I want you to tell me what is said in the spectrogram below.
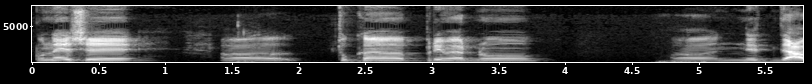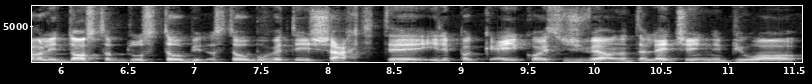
понеже тук, примерно, не давали достъп до стълби, стълбовете и шахтите, или пък ей кой си живеел надалече и не било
